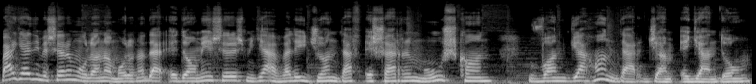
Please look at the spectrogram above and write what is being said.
برگردیم به شعر مولانا. مولانا در ادامه شعرش میگه اول ای جان دفع شر موش کن وانگهان در جمع گندم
